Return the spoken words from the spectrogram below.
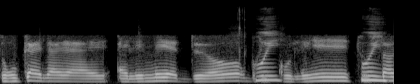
Donc, elle, elle, elle aimait être dehors, Oui. bricoler, tout Oui. ça.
